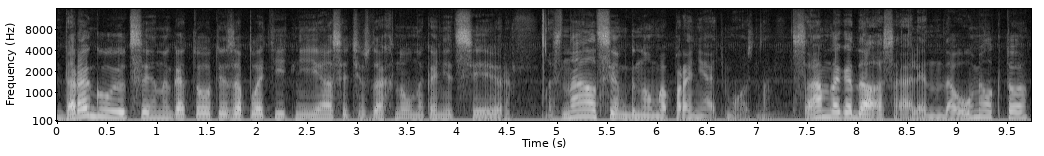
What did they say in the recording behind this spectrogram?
Дорогую цену готов ты заплатить, неясыть, вздохнул наконец север. Знал всем гнома пронять можно. Сам догадался, али надоумел кто?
